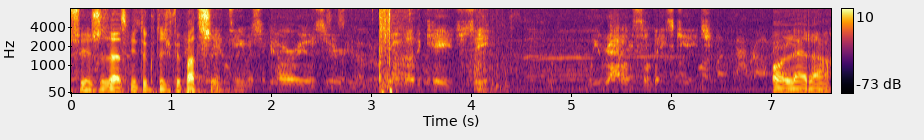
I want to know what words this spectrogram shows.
Czuję, że zaraz mnie tu ktoś wypatrzy. Cholera.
